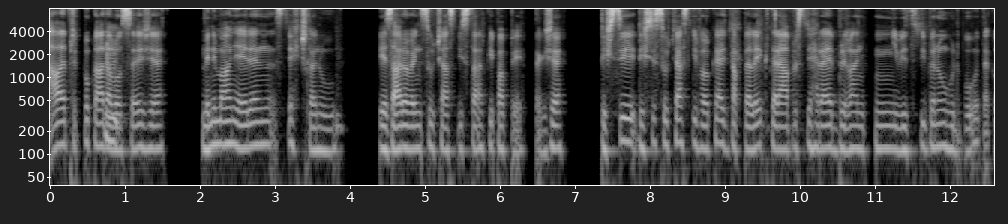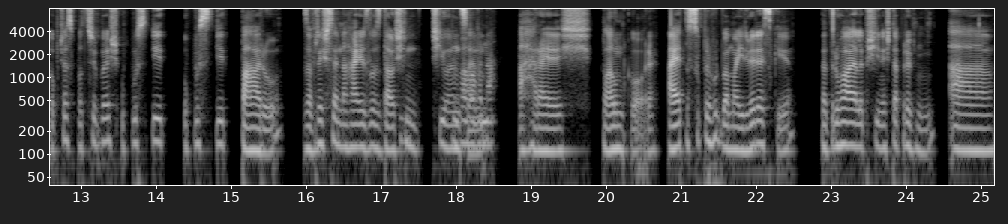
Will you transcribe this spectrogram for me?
ale předpokládalo Hmm. se, že minimálně jeden z těch členů je zároveň součástí Starky Papy. Takže když jsi, když jsi součástí velké kapely, která prostě hraje brilantní, vytříbenou hudbu, tak občas potřebuješ upustit, upustit páru, zavřeš se na hajzlo s dalším šílencem Hovna. a hraješ clowncore. A je to super hudba, mají dvě desky, ta druhá je lepší než ta první a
